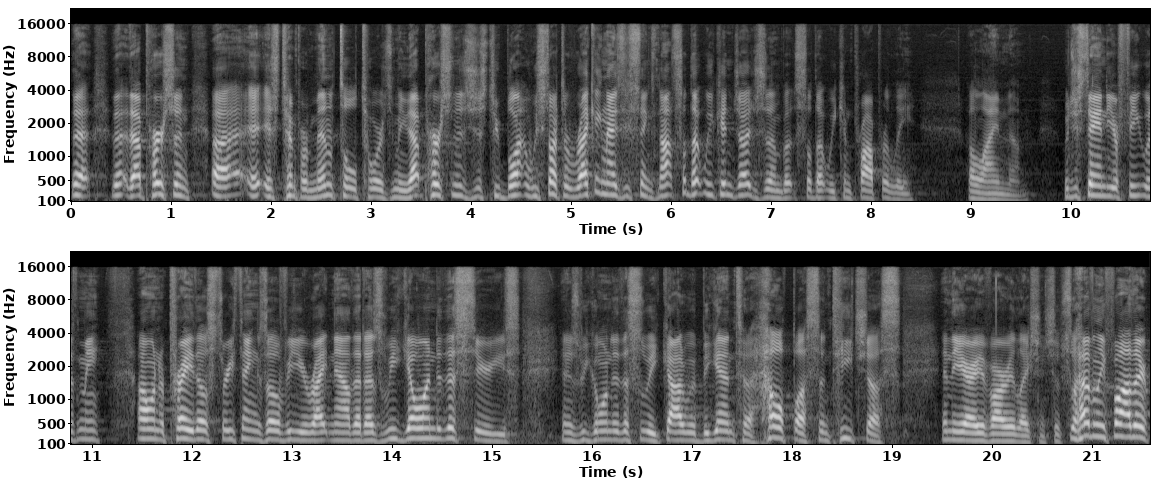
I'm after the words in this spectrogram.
That, that, that person uh, is temperamental towards me. That person is just too blunt. We start to recognize these things, not so that we can judge them, but so that we can properly align them. Would you stand to your feet with me? I want to pray those three things over you right now that as we go into this series and as we go into this week, God would begin to help us and teach us in the area of our relationships. So, Heavenly Father,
